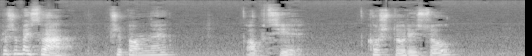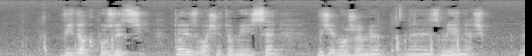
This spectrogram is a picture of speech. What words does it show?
Proszę Państwa, przypomnę opcję kosztorysu, widok pozycji. To jest właśnie to miejsce, gdzie możemy e, zmieniać e,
